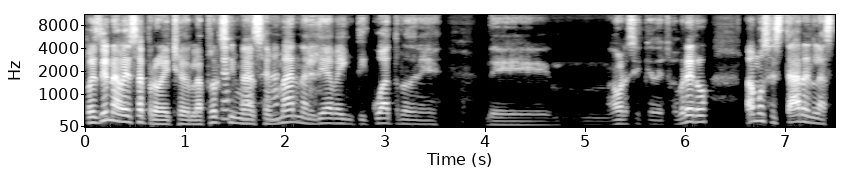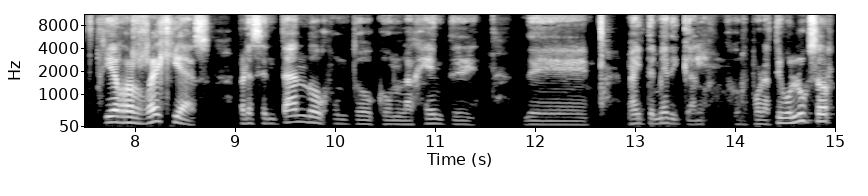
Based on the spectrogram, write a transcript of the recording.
Pues de una vez aprovecho. La próxima semana, el día 24 de, de, ahora sí que de febrero, vamos a estar en las tierras regias presentando junto con la gente de Maite Medical, Corporativo Luxor,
